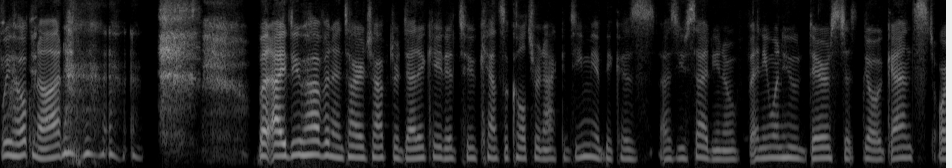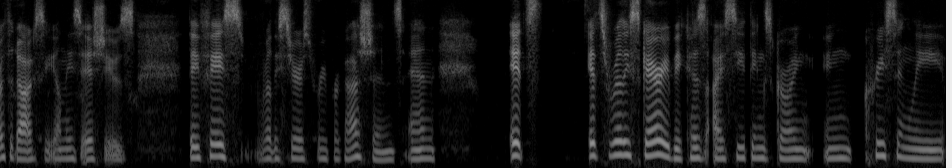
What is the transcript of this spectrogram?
We hope not. but I do have an entire chapter dedicated to cancel culture in academia because, as you said, you know, anyone who dares to go against orthodoxy on these issues they face really serious repercussions and it's it's really scary because i see things growing increasingly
